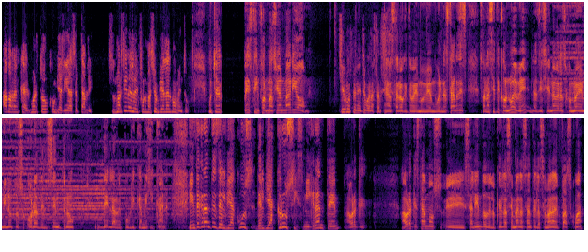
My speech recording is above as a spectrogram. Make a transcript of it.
a Barranca del Muerto con vialidad aceptable. Sus Martínez, la información vial al momento. Muchas gracias por esta información, Mario. Seguimos pendiente, buenas tardes. Hasta luego, que te vaya muy bien, buenas tardes. Son las siete con nueve, las 19 horas con nueve minutos, hora del centro de la República Mexicana. Integrantes del Via, del Via Crucis Migrante, ahora que ahora que estamos eh, saliendo de lo que es la Semana Santa y la Semana de Pascua,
